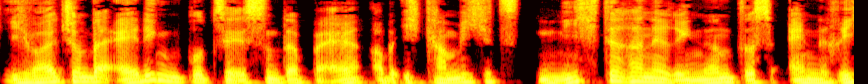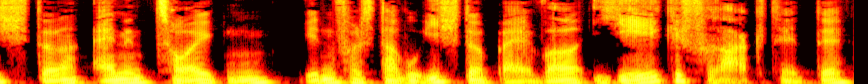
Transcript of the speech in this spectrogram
Ich war jetzt schon bei einigen Prozessen dabei, aber ich kann mich jetzt nicht daran erinnern, dass ein Richter einen Zeugen, jedenfalls da, wo ich dabei war, je gefragt hätte,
